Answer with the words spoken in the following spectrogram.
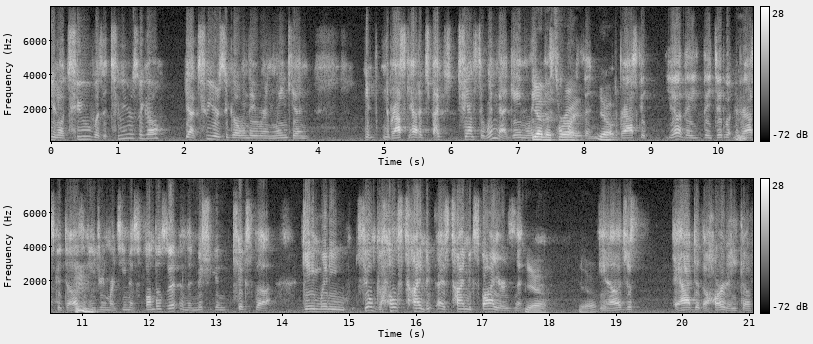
you know, two was it two years ago? Yeah, two years ago when they were in Lincoln, Nebraska had a, a chance to win that game. Late Yeah, that's right. And Yeah. Nebraska, yeah, they they did what Nebraska does, and Adrian Martinez fumbles it, and then Michigan kicks the game-winning field goal time as time expires, and Yeah. Yeah. you know, just add to the heartache of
